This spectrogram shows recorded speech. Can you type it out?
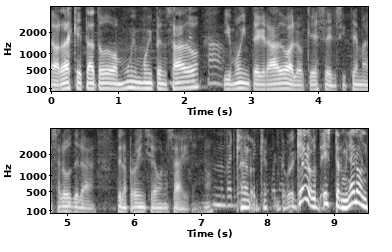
La verdad es que está todo muy, muy pensado pensado. y muy integrado a lo que es el sistema de salud de la, de la provincia de Buenos Aires, ¿no? Me parece Claro, espectacular. Claro, es- terminaron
